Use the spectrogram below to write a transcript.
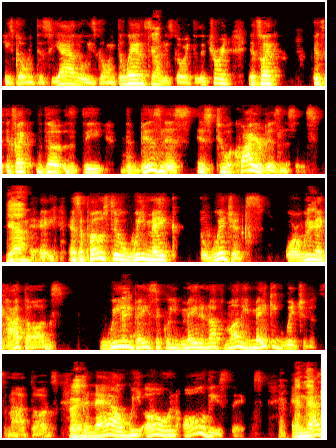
he's going to Seattle, he's going to Lansing, he's going to Detroit. It's like it's it's like the the the business is to acquire businesses Yeah, as opposed to we make widgets or we make hot dogs. We basically made enough money making widgets and hot dogs, right. and now we own all these things. And that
